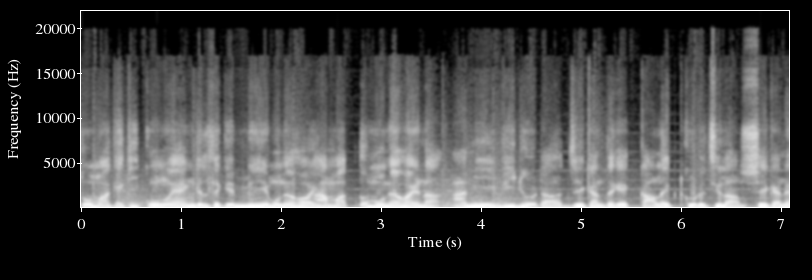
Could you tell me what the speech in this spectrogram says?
তোমাকে কি কোনো অ্যাঙ্গেল থেকে মেয়ে মনে হয়? আমার তো মনে হয় না। আমি এই ভিডিওটা যেখান থেকে কালেক্ট করেছিলাম, সেখানে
